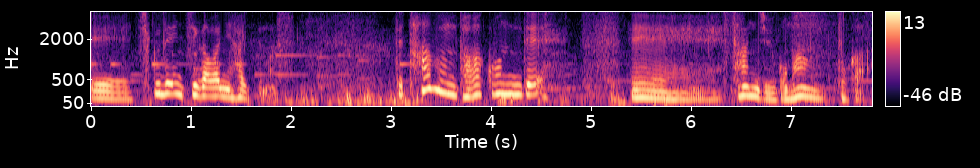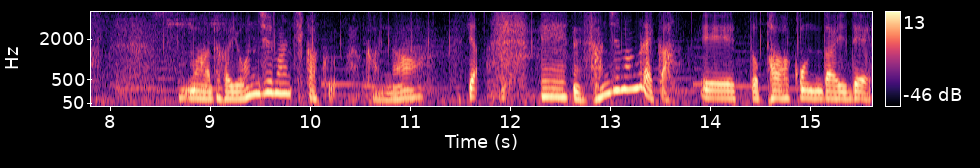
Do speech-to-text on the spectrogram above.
えー、蓄電池側に入ってます。で多分パワコンで、えー、35万とかまあだから40万近くかな。いやえー、ね30万ぐらいか。えー、っとパワコン代で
